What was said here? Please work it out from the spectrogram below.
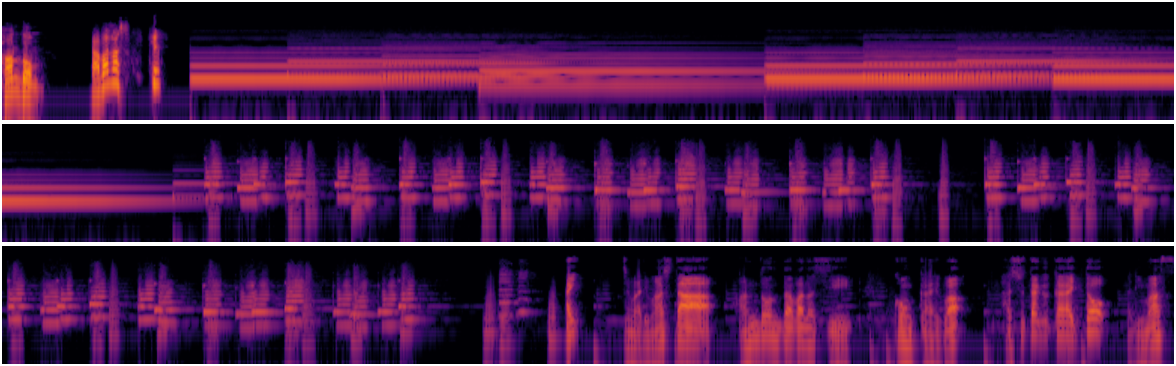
ハンドン。ラバナスケ。した。ハンドンダ話。今回は、ハッシュタグ回となります。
